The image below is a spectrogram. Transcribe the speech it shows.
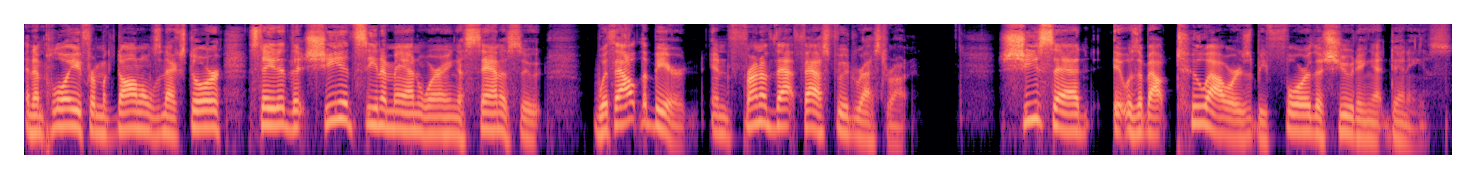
An employee from McDonald's next door stated that she had seen a man wearing a Santa suit without the beard in front of that fast food restaurant. She said it was about two hours before the shooting at Denny's.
